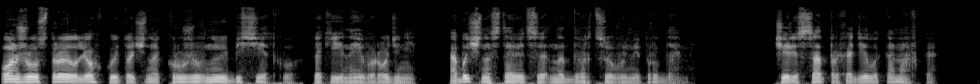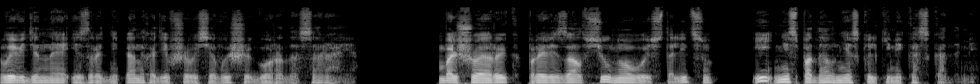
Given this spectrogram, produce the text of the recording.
Он же устроил легкую, точно кружевную беседку, какие на его родине обычно ставится над дворцовыми прудами. Через сад проходила канавка, выведенная из родника, находившегося выше города Сарая. Большой арык прорезал всю новую столицу и не спадал несколькими каскадами.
